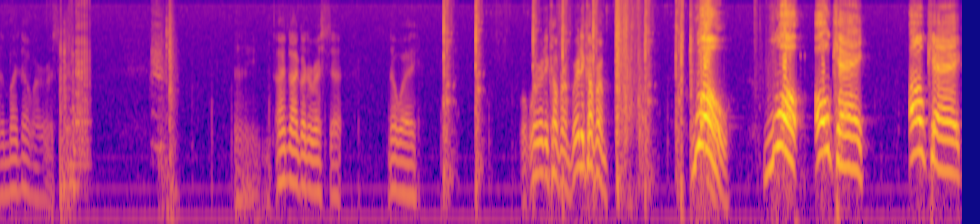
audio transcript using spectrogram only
I might not want to risk it. I, I'm not to risk that. No way. Where did it come from? Where did it come from? Whoa! Whoa! Okay! Okay!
